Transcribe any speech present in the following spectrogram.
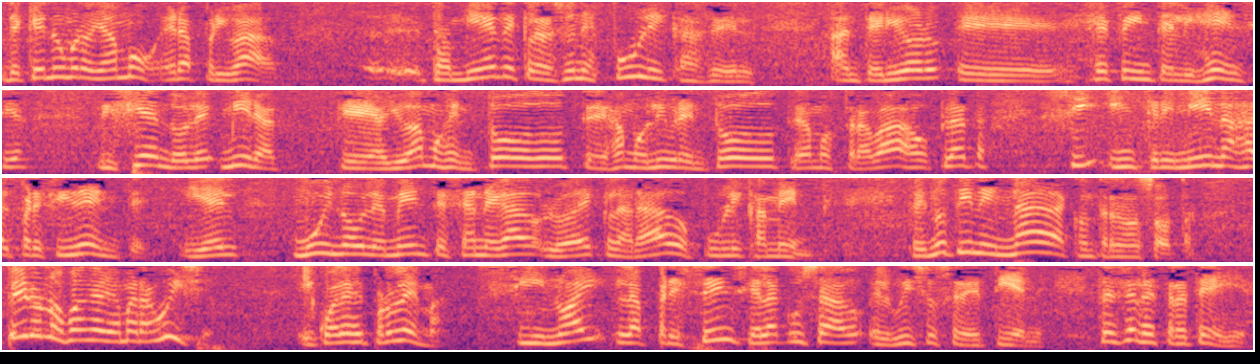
¿De qué número llamó? Era privado. Eh, también declaraciones públicas del anterior eh, jefe de inteligencia diciéndole, mira, te ayudamos en todo, te dejamos libre en todo, te damos trabajo, plata, si incriminas al presidente. Y él muy noblemente se ha negado, lo ha declarado públicamente. Entonces no tienen nada contra nosotros, pero nos van a llamar a juicio. ¿Y cuál es el problema? Si no hay la presencia del acusado, el juicio se detiene. Entonces es la estrategia.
